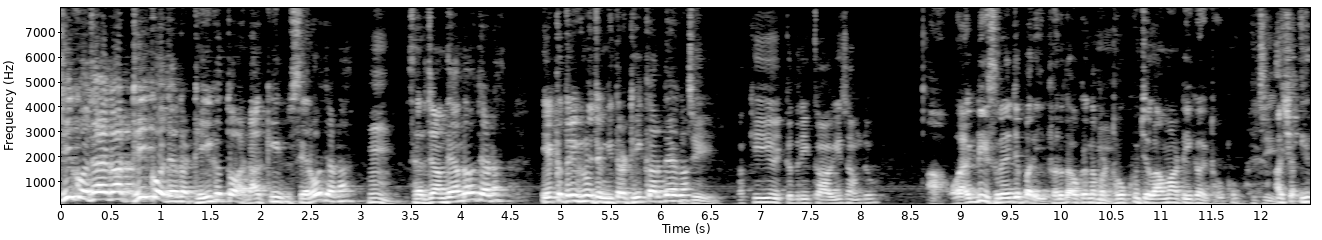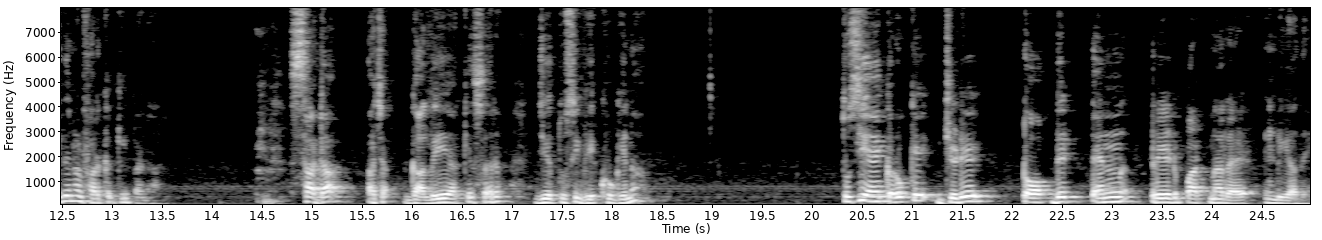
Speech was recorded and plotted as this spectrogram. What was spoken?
ਠੀਕ ਹੋ ਜਾਏਗਾ ਠੀਕ ਹੋ ਜਾਏਗਾ। ਠੀਕ ਤੁਹਾਡਾ ਕੀ ਸਿਰ ਹੋ ਜਾਣਾ? ਹੂੰ। ਸਿਰ ਜਾਂਦਿਆਂ ਦਾ ਹੋ ਜਾਣਾ। ਇੱਕ ਤਰੀਕ ਨੂੰ ਚੰਗੀ ਤਰ੍ਹਾਂ ਠੀਕ ਕਰ ਦੇਗਾ ਜੀ ਆ ਕੀ ਇੱਕ ਤਰੀਕ ਆ ਗਈ ਸਮਝੋ। ਆ ਉਹ ਐਡੀ ਸਿਰੰਜ ਭਰੀ ਫਿਰਦਾ ਉਹ ਕਹਿੰਦਾ ਮੈਂ ਠੋਕੂ ਚਲਾਵਾਂ ਟੀਕਾ ਹੀ ਠੋਕੂ। ਅੱਛਾ ਇਹਦੇ ਨਾਲ ਫ਼ਰਕ ਕੀ ਪੈਣਾ? ਸਾਡਾ ਅੱਛਾ ਗੱਲ ਇਹ ਆ ਕਿ ਸਰ ਜੇ ਤੁਸੀਂ ਵੇਖੋਗੇ ਨਾ ਤੁਸੀਂ ਐਂ ਕਰੋ ਕਿ ਜਿਹੜੇ ਟੌਪ ਦੇ 10 ਟ੍ਰੇਡ ਪਾਰਟਨਰ ਹੈ ਇੰਡੀਆ ਦੇ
